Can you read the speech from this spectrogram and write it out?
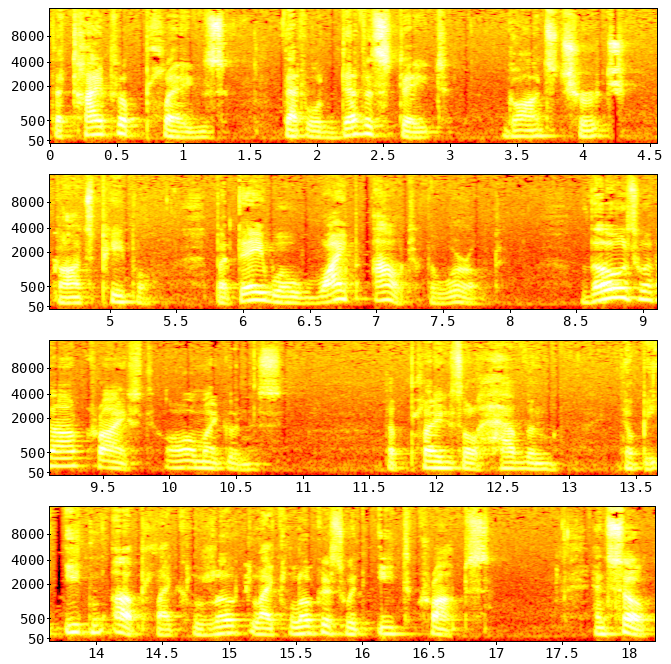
The type of plagues that will devastate God's church, God's people. But they will wipe out the world. Those without Christ, oh my goodness, the plagues will have them, they'll be eaten up like, lo- like locusts would eat crops. And so,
